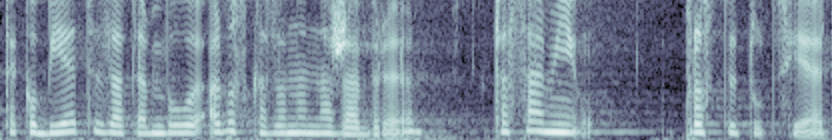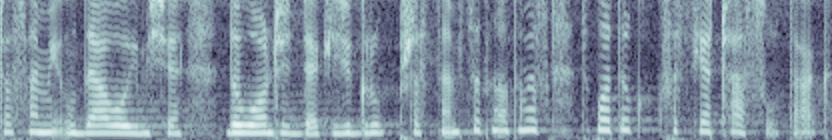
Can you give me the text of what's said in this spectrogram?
Te kobiety zatem były albo skazane na żebry, czasami prostytucję, czasami udało im się dołączyć do jakichś grup przestępczych, natomiast to była tylko kwestia czasu, tak?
